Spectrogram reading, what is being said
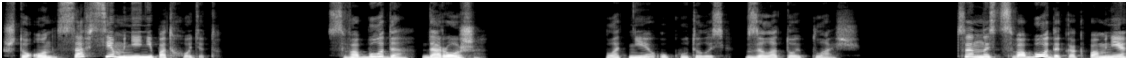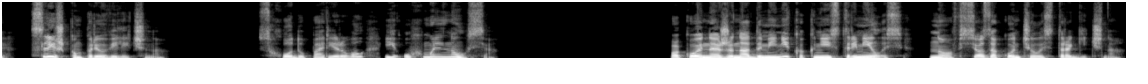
что он совсем мне не подходит. Свобода дороже. Плотнее укуталась в золотой плащ. Ценность свободы, как по мне, слишком преувеличена. Сходу парировал и ухмыльнулся. Покойная жена Доминика к ней стремилась, но все закончилось трагично.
